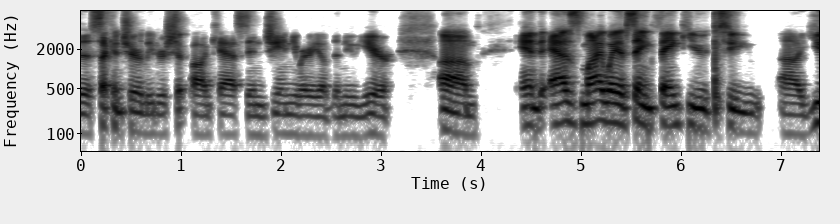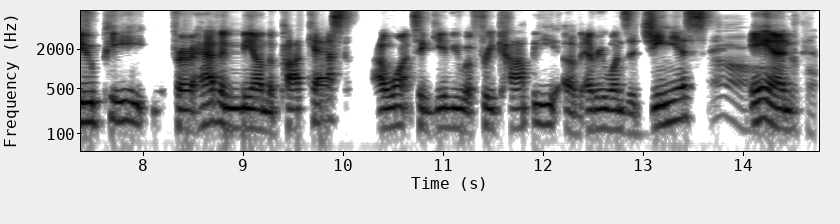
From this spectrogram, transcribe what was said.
the Second Chair Leadership podcast in January of the new year. Um, and as my way of saying thank you to uh, you, Pete, for having me on the podcast, I want to give you a free copy of Everyone's a Genius. Oh, and wonderful.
